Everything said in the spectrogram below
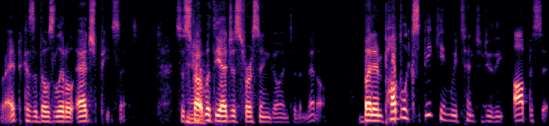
right? Because of those little edge pieces. So start Yeah. with the edges first and go into the middle. But in public speaking, we tend to do the opposite.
